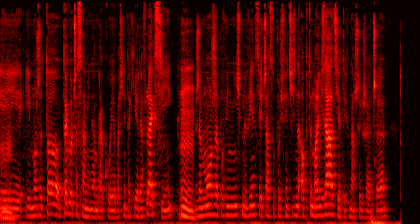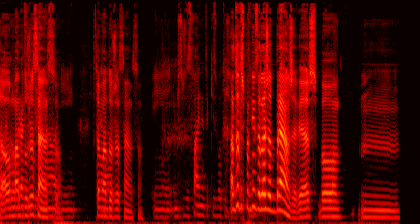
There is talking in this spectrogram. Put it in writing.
Mm. I, I może to, tego czasami nam brakuje, właśnie takiej refleksji, Mm. że może powinniśmy więcej czasu poświęcić na optymalizację tych naszych rzeczy. To ma dużo sensu. I, To ma tak. dużo sensu. i, I myślę, że to jest fajny taki złoty Ale to też nie? pewnie zależy od branży, wiesz, bo... Mm,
